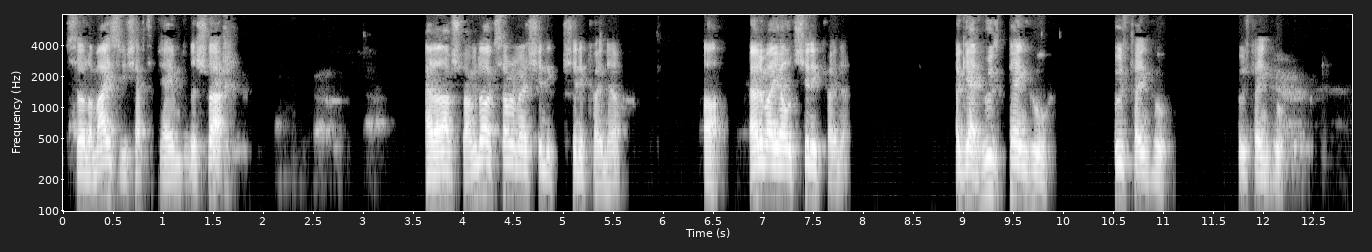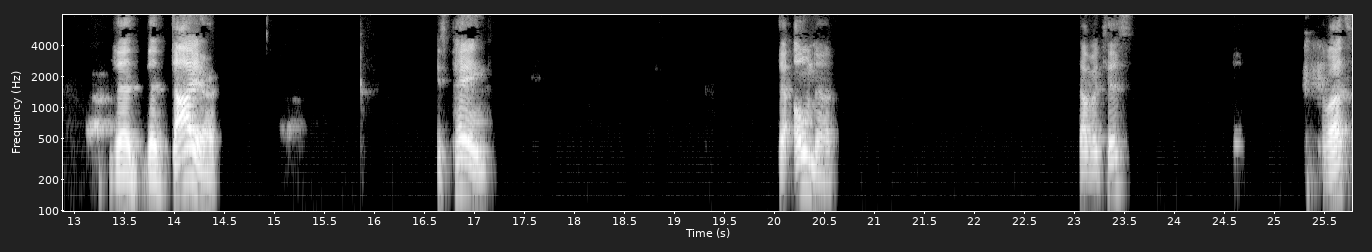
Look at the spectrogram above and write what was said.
So the you should have to pay him for the shvach. And I shvach. No, sorry, my shinikoina. Ah, and my old shinikoina. Again, who's paying who? Who's paying who? Who's paying who? The the dyer is paying the owner. Is that what it is? What?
